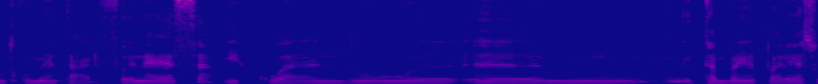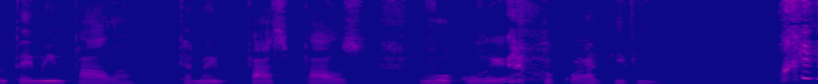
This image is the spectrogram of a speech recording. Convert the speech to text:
o documentário, foi nessa, e quando um, também aparece o Tame Impala, também faço pausa, vou correr ao quarto e digo, ok,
